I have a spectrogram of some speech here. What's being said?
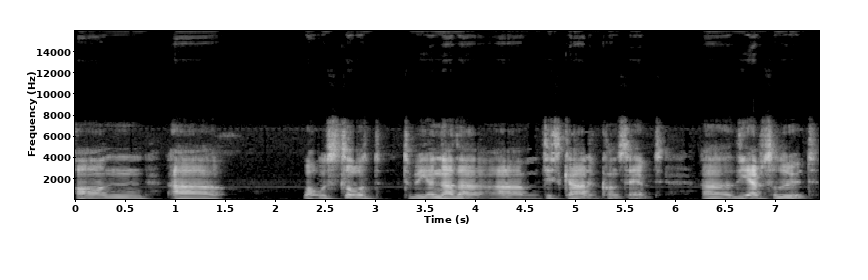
on uh, what was thought to be another um, discarded concept, uh, the absolute.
